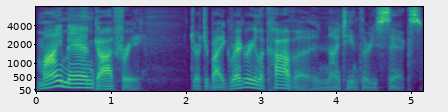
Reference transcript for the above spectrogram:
My Man Godfrey, directed by Gregory LaCava in 1936.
